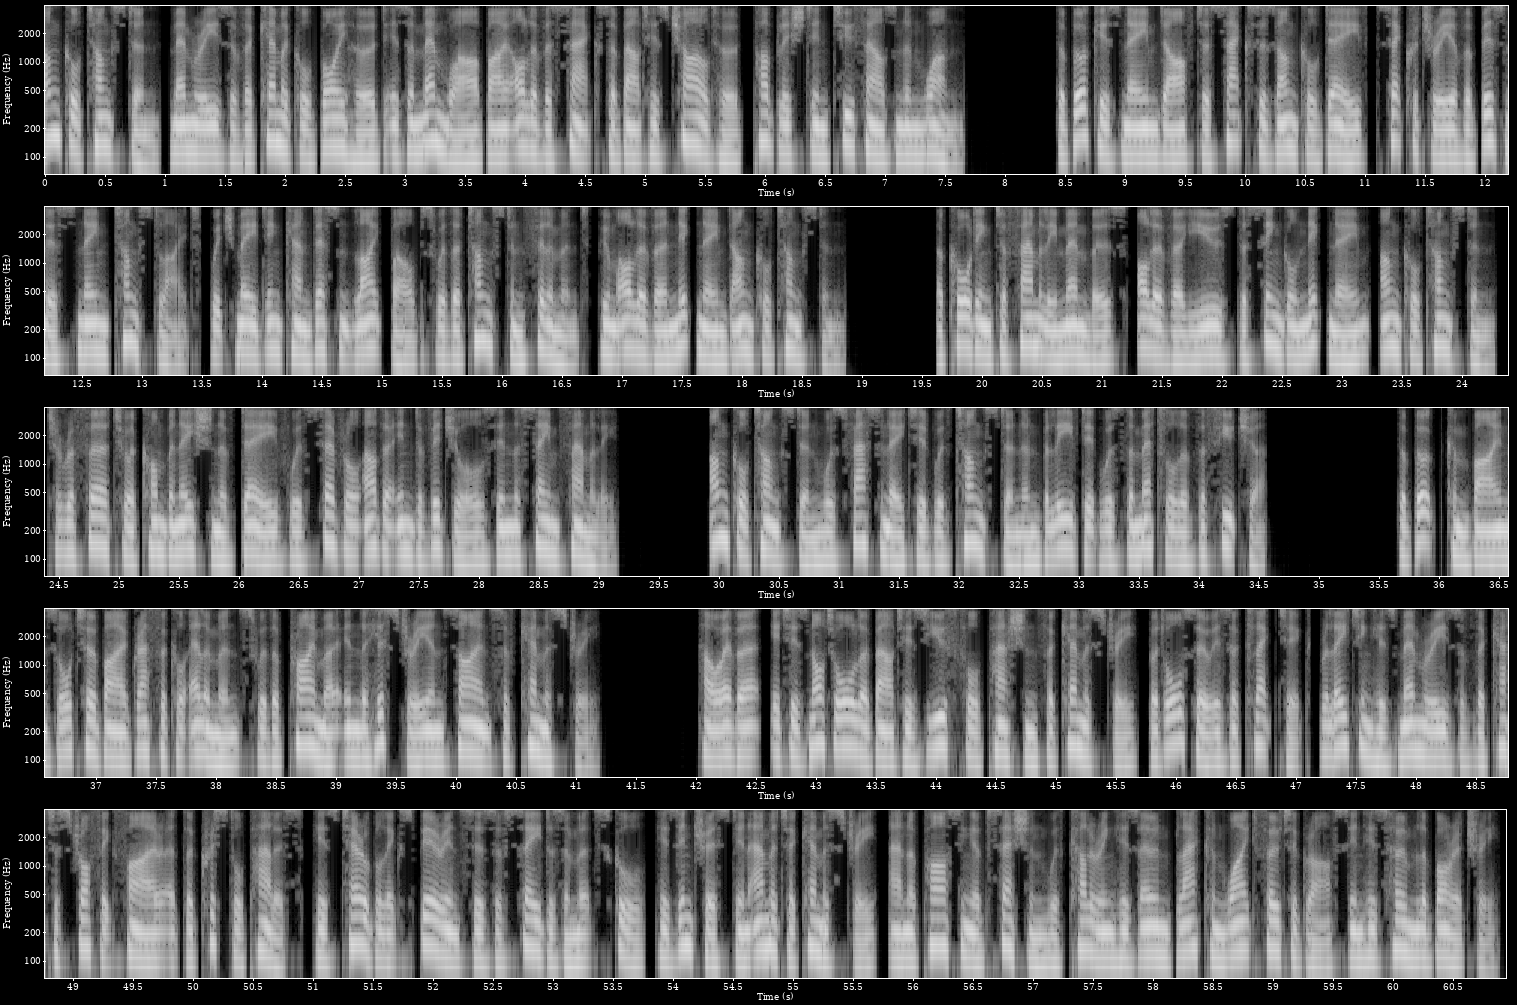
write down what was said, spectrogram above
Uncle Tungsten – Memories of a Chemical Boyhood is a memoir by Oliver Sacks about his childhood published in 2001. The book is named after Sacks's uncle Dave, secretary of a business named Tungstalite, which made incandescent light bulbs with a tungsten filament, whom Oliver nicknamed Uncle Tungsten. According to family members, Oliver used the single nickname, Uncle Tungsten, to refer to a combination of Dave with several other individuals in the same family. Uncle Tungsten was fascinated with tungsten and believed it was the metal of the future. The book combines autobiographical elements with a primer in the history and science of chemistry. However, it is not all about his youthful passion for chemistry, but also is eclectic, relating his memories of the catastrophic fire at the Crystal Palace, his terrible experiences of sadism at school, his interest in amateur chemistry, and a passing obsession with coloring his own black and white photographs in his home laboratory.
